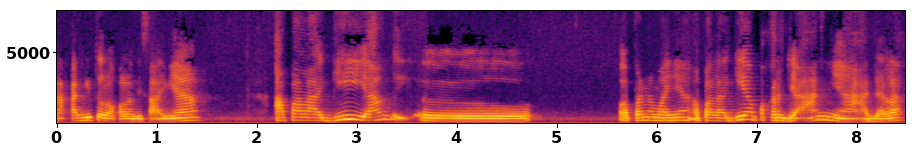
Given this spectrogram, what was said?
enakan gitu loh kalau misalnya apalagi yang eh, apa namanya, apalagi yang pekerjaannya adalah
